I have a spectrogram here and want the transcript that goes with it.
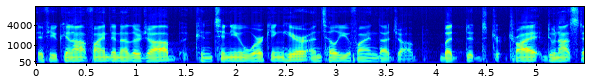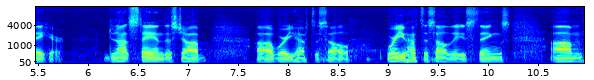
if you cannot find another job, continue working here until you find that job. But try, do not stay here. Do not stay in this job uh, where you have to sell, where you have to sell these things. Um,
